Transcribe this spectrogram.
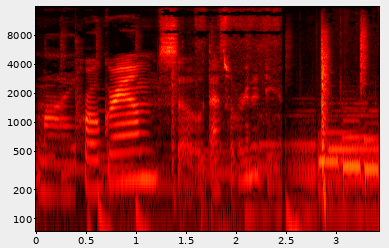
my program, so that's what we're gonna do.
